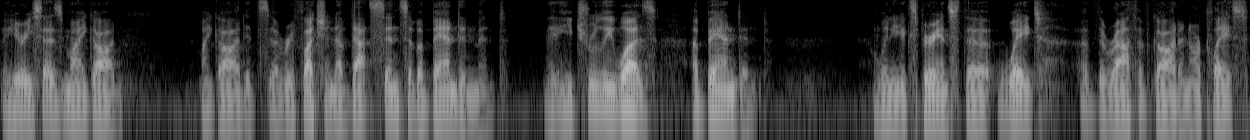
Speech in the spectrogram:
But here he says, My God, my God. It's a reflection of that sense of abandonment. That he truly was abandoned when he experienced the weight of the wrath of God in our place.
